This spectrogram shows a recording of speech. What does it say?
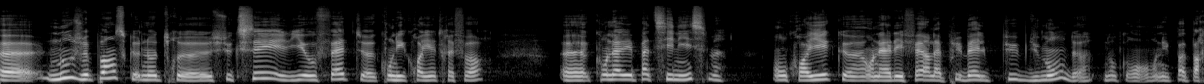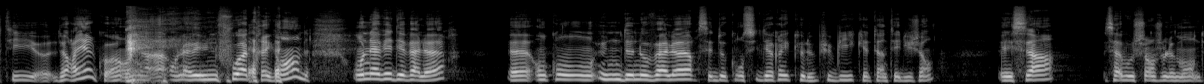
Euh, nous, je pense que notre succès est lié au fait euh, qu'on y croyait très fort, euh, qu'on n'avait pas de cynisme. On croyait qu'on allait faire la plus belle pub du monde. Donc, on n'est pas parti de rien. Quoi. On, avait une foi très grande. On avait des valeurs. une de nos valeurs, c'est de considérer que le public est intelligent. Et ça, ça vous change le monde.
